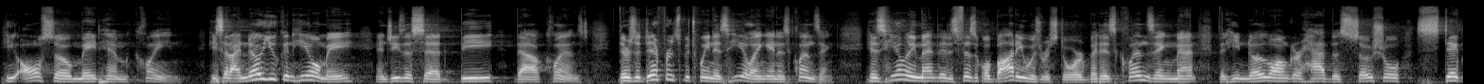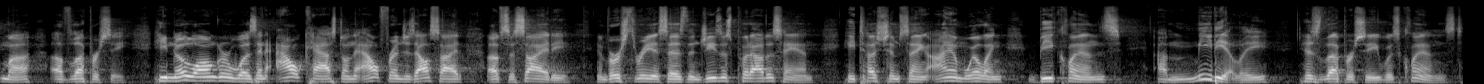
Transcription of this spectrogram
he also made him clean. He said, I know you can heal me. And Jesus said, Be thou cleansed. There's a difference between his healing and his cleansing. His healing meant that his physical body was restored, but his cleansing meant that he no longer had the social stigma of leprosy. He no longer was an outcast on the out fringes outside of society. In verse 3, it says, Then Jesus put out his hand he touched him, saying, I am willing, be cleansed. Immediately, his leprosy was cleansed.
